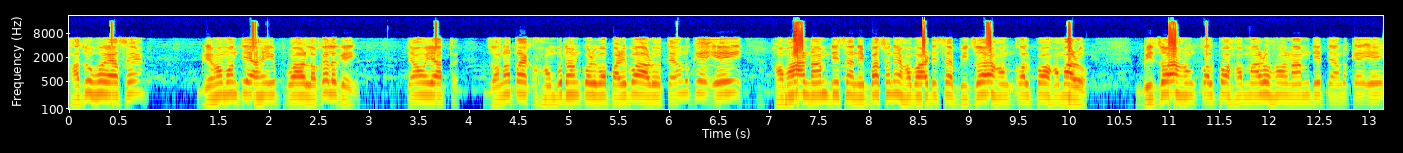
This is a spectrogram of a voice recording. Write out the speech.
সাজু হৈ আছে। গৃহমন্ত্ৰী আহি পোৱাৰ লগে লগেই তেওঁ ইয়াত জনতাক সম্বোধন কৰিব পাৰিব আৰু তেওঁলোকে এই সভাৰ নাম দিছে নিৰ্বাচনী সভাৰ দিছে বিজয় সংকল্প সমাৰোহ। বিজয় সংকল্প সমাৰোহৰ নাম দি তেওঁলোকে এই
